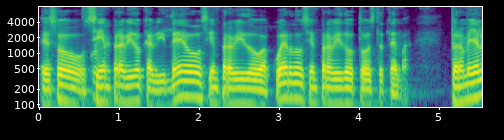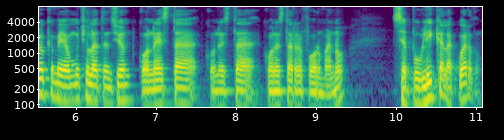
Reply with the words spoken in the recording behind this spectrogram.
Eso siempre ha habido cabildeo, siempre ha habido acuerdos, siempre ha habido todo este tema. Pero a mí hay algo que me llamó mucho la atención con esta, con esta, con esta reforma, ¿no? Se publica el acuerdo.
